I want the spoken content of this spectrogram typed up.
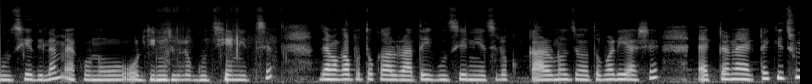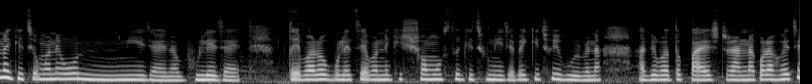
গুছিয়ে দিলাম। এখন ও, ওর জিনিসগুলো গুছিয়ে নিচ্ছে। জামা কাপড় তো কাল রাতেই গুছিয়ে নিয়েছিল। কারণ ও যতবারই আসে, একটা না একটা কিছু না কিছু মানে ও নিয়ে যায় না, ভুলে যায়। তো এবারও বলেছে, এবার নাকি সমস্ত কিছু নিয়ে যাবে, কিছুই ভুলবে না। আগেরবার তো পায়েসটা রান্না করা হয়েছে,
